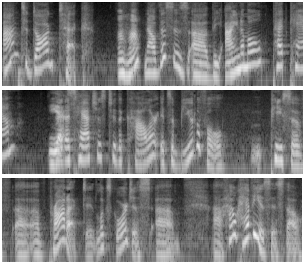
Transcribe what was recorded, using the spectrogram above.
on to dog tech. Uh-huh. Now this is uh, the Eyenimal Pet Cam yes. that attaches to the collar. It's a beautiful piece of uh, of product. It looks gorgeous. Um, uh, how heavy is this though?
